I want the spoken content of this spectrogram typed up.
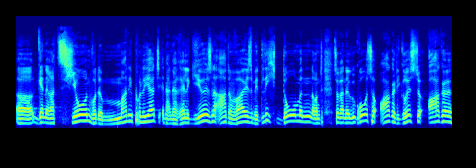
äh, Generation wurde manipuliert in einer religiösen Art und Weise mit Lichtdomen und sogar eine große Orgel, die größte Orgel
